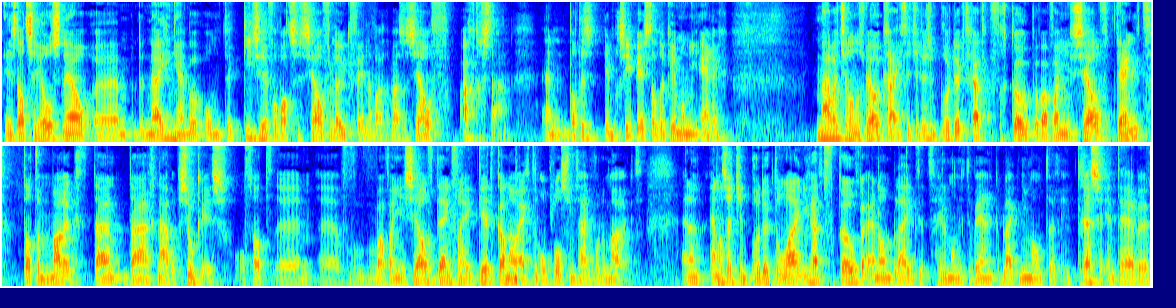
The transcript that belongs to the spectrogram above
is dat ze heel snel um, de neiging hebben om te kiezen voor wat ze zelf leuk vinden, waar, waar ze zelf achter staan. En dat is, in principe is dat ook helemaal niet erg. Maar wat je dan dus wel krijgt, dat je dus een product gaat verkopen waarvan je zelf denkt dat de markt daar, daar naar op zoek is. Of dat, um, uh, waarvan je zelf denkt van hey, dit kan nou echt een oplossing zijn voor de markt. En dan, en zet je het product online, je gaat het verkopen en dan blijkt het helemaal niet te werken. Blijkt niemand er interesse in te hebben.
